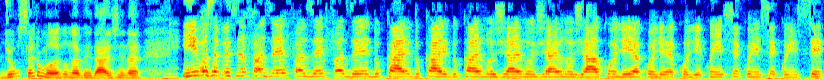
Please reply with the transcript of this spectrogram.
de um ser humano, na verdade, né? E você precisa fazer, fazer, fazer, educar, educar, educar, elogiar, elogiar, elogiar, acolher, acolher, acolher, conhecer, conhecer, conhecer,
